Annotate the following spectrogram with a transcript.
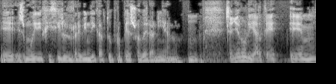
eh, es muy difícil reivindicar tu propia soberanía mm. señor Uriarte em,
